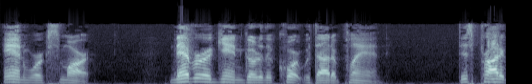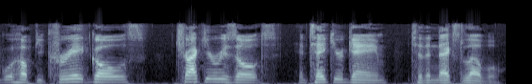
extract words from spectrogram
and work smart. Never again go to the court without a plan. This product will help you create goals, track your results, and take your game to the next level.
